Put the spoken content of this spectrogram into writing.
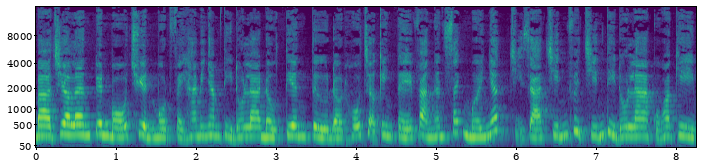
Bà Yellen tuyên bố chuyển 1,25 tỷ đô la đầu tiên từ đợt hỗ trợ kinh tế và ngân sách mới nhất trị giá 9,9 tỷ đô la của Hoa Kỳ.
